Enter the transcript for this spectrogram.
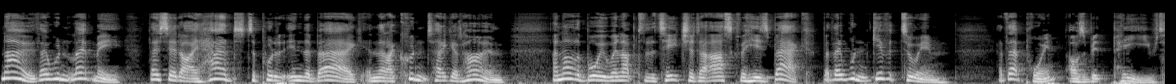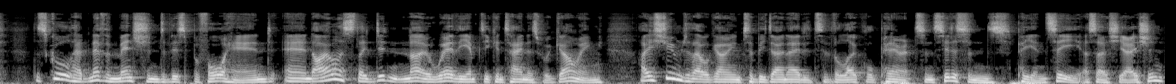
No, they wouldn't let me. They said I had to put it in the bag and that I couldn't take it home. Another boy went up to the teacher to ask for his back, but they wouldn't give it to him. At that point, I was a bit peeved. The school had never mentioned this beforehand, and I honestly didn't know where the empty containers were going. I assumed they were going to be donated to the local Parents and Citizens P&C Association,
